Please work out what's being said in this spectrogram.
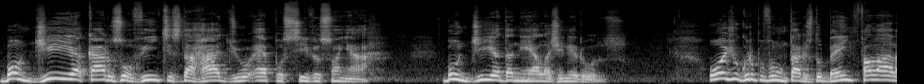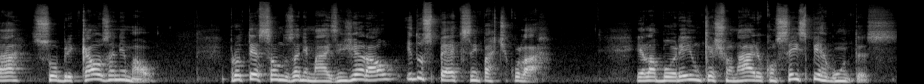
Bom dia, caros ouvintes da rádio É Possível Sonhar. Bom dia, Daniela Generoso. Hoje o Grupo Voluntários do Bem falará sobre causa animal, proteção dos animais em geral e dos pets em particular. Elaborei um questionário com seis perguntas,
